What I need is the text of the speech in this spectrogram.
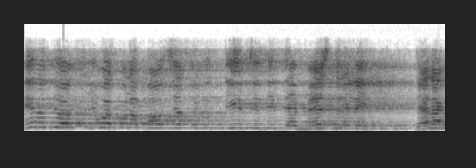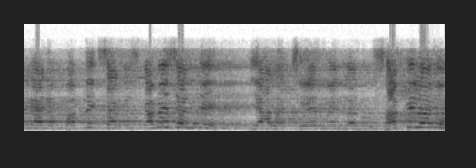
నిరుద్యోగ యువకుల భవిష్యత్తును తీర్చిదిద్దే మేస్త్రిని తెలంగాణ పబ్లిక్ సర్వీస్ కమిషన్కి ఇవాళ చైర్మన్లను సభ్యులను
